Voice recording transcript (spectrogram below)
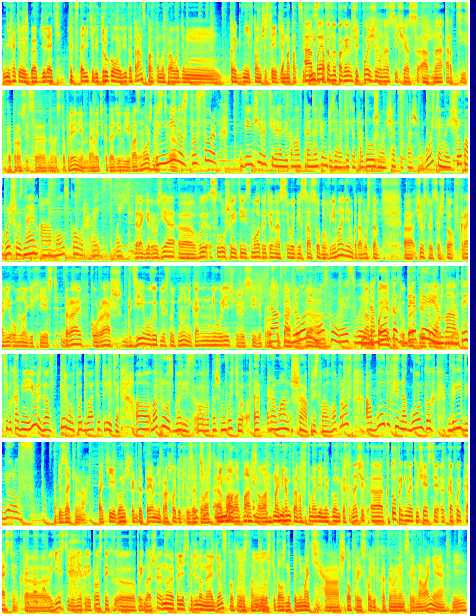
не хотелось бы обделять представителей другого вида транспорта. Мы проводим трек-дни, в том числе и для Об мотоциклистов. этом мы поговорим чуть позже. У нас сейчас одна артистка просится на выступление. Давайте-ка дадим ей возможность. Минус 140. Земфира, телерадиоканал Страна ФМ. Друзья, мы обязательно продолжим общаться с нашим гостем и еще побольше узнаем о Moscow Raceway. Дорогие друзья, э, вы слушаете и смотрите нас сегодня с особым вниманием, потому что э, чувствуется, что в крови у многих есть драйв, кураж. Где его выплеснуть? Ну, не, не у речки же сидя просто на так автодроме да. Moscow Raceway. Надо на гонках туда, ДТМ. а, В делать. третьи выходные июля с 21 по 23. А, Вопрос, Борис, а, вот нашему гостю э, Роман Ша прислал вопрос. А будут ли на гонках Grid Girls? Обязательно. Такие гонки, как ДТМ, не проходят без этого что? немаловажного момента в автомобильных гонках. Значит, э, кто принимает участие, э, какой кастинг э, есть или нет, или просто их э, приглашают? Ну, это есть определенное агентство, то есть там девушки должны понимать, а, что происходит в какой момент соревнования, и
